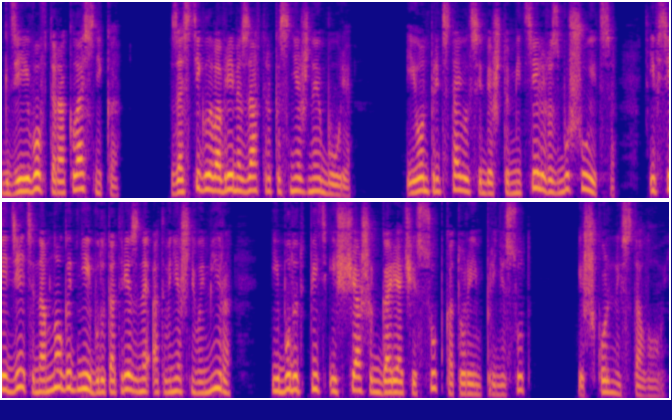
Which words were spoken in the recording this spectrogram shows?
где его второклассника застигла во время завтрака снежная буря, и он представил себе, что метель разбушуется, и все дети на много дней будут отрезаны от внешнего мира и будут пить из чашек горячий суп, который им принесут из школьной столовой.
